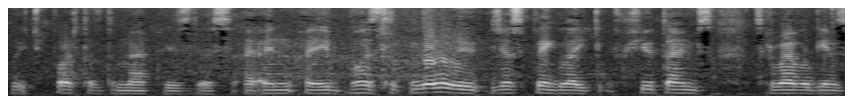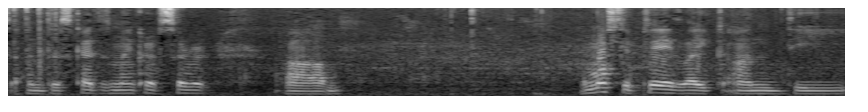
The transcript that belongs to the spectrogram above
which part of the map is this? I, I, I was literally just playing like a few times survival games on the Skydance Minecraft server. Um, I mostly play like on the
